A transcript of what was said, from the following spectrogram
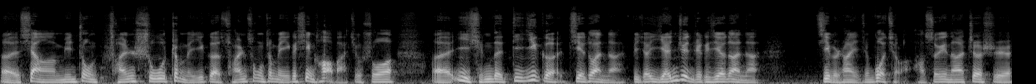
呃向民众传输这么一个传送这么一个信号吧，就说呃疫情的第一个阶段呢，比较严峻这个阶段呢。基本上已经过去了啊，所以呢，这是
